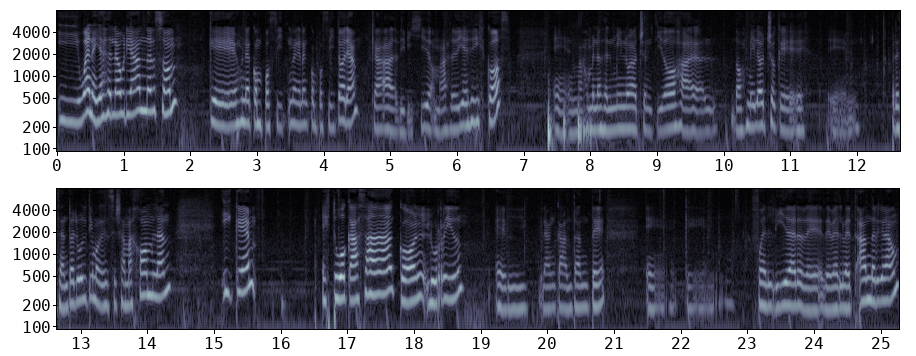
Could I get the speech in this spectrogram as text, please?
y bueno, y es de Laurie Anderson, que es una, una gran compositora que ha dirigido más de 10 discos, eh, más o menos del 1982 al 2008 que eh, presentó el último que se llama Homeland y que estuvo casada con Lou Reed, el gran cantante eh, que fue el líder de, de Velvet Underground.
